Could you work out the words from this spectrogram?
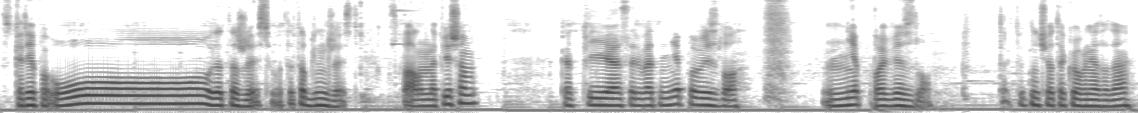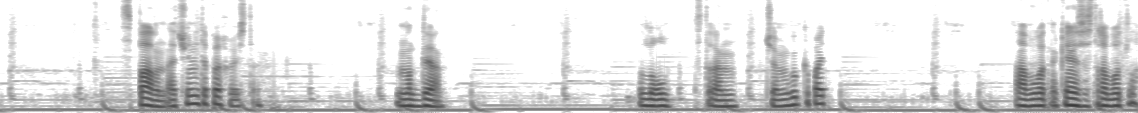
Скорее по... О, вот это жесть. Вот это, блин, жесть. Спаун напишем. Капец, ребят, не повезло. Не повезло. Так, тут ничего такого нету, да? Спаун, а чё не тпхаюсь-то? Ну да. Лол, странно. Че, могу копать? А вот, наконец-то сработало.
